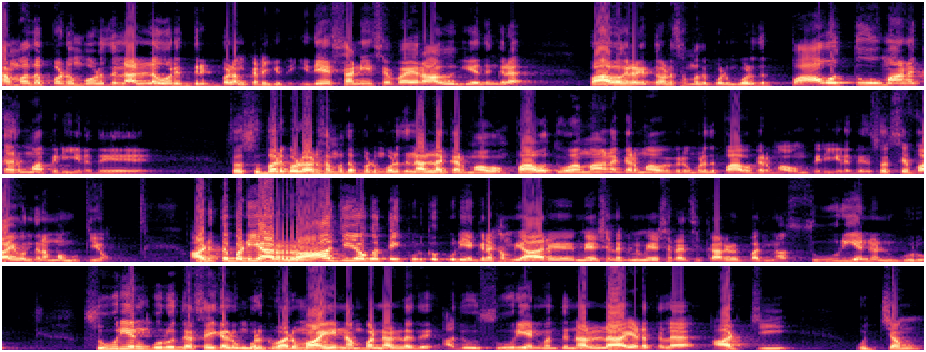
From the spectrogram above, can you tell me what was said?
சம்மதப்படும் பொழுது நல்ல ஒரு திருட்பலம் கிடைக்குது. இதே சனி செவ்வாய் ராகு பாவ கிரகத்தோட சம்மந்தப்படும் பொழுது பாவத்துவமான கர்மா பெறுகிறது. ஸோ சுபர்களோட சம்மந்தப்படும் பொழுது நல்ல கர்மாவும் பாவத்துவமான கர்மாவை பெறும் பொழுது பாவ கர்மாவும் பெறுகிறது. ஸோ செவ்வாய் வந்து நம்ம முக்கியம். அடுத்தபடியா ராஜயோகத்தை கொடுக்கக்கூடிய கிரகம் யாரு? மேஷ லக்னம் மேஷ பார்த்தீங்கன்னா சூரியன் அண்ட் குரு. சூரியன் குரு தசைகள் உங்களுக்கு வருமாயின் ரொம்ப நல்லது. அது சூரியன் வந்து நல்ல இடத்துல ஆட்சி உச்சம்.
